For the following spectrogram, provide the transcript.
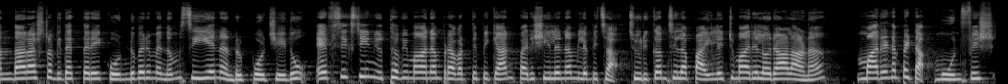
അന്താരാഷ്ട്ര വിദഗ്ധരെ കൊണ്ടുവരുമെന്നും സി എൻ എൻ റിപ്പോർട്ട് ചെയ്തു. എഫ് സിക്സ്റ്റീൻ യുദ്ധവിമാനം പ്രവർത്തിപ്പിക്കാൻ പരിശീലനം ലഭിച്ച ചുരുക്കം ചില പൈലറ്റുമാരിൽ ഒരാളാണ് മരണപ്പെട്ട മൂൺഫിഷ്.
